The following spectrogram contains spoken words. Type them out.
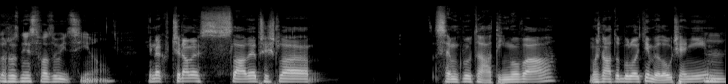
hrozně svazující. No. Jinak včera mi Slávě přišla semknutá týmová, možná to bylo tím vyloučením. Hmm.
